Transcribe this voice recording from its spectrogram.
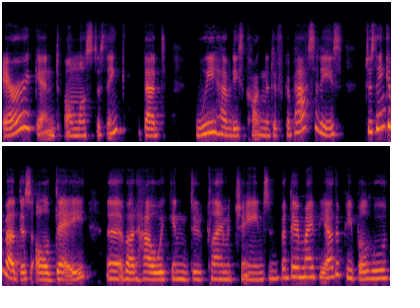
arrogant almost to think that we have these cognitive capacities to think about this all day uh, about how we can do climate change but there might be other people who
